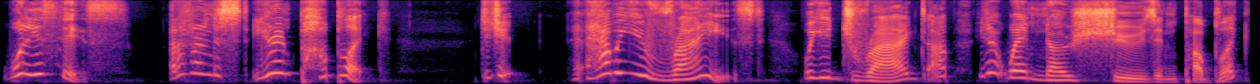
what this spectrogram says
what is this? I don't understand. You're in public. Did you? How were you raised? Were you dragged up? You don't wear no shoes in public.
